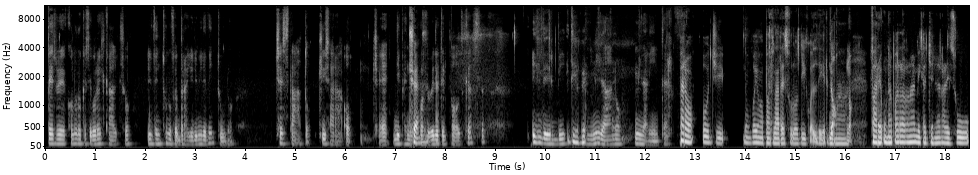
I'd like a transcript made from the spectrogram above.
per coloro che seguono il calcio, il 21 febbraio 2021 c'è stato, ci sarà o c'è, dipende da C'è. quando vedete il podcast, il derby Dirby. di Milano, Milan-Inter. Però oggi non vogliamo parlare solo di quel derby, No, ma no, fare una panoramica generale su,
